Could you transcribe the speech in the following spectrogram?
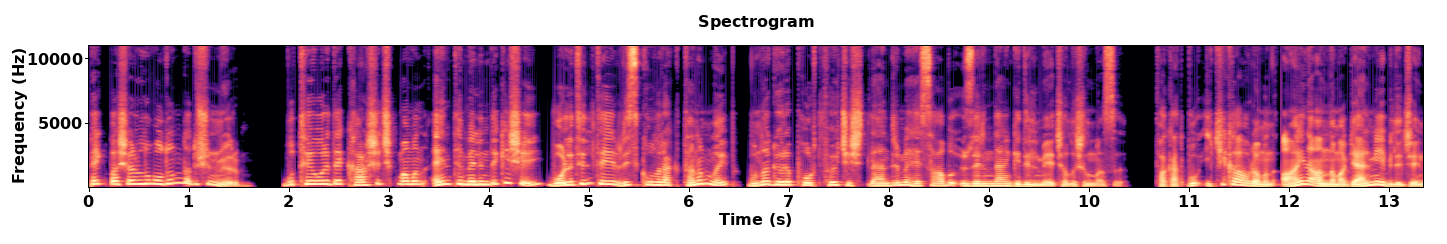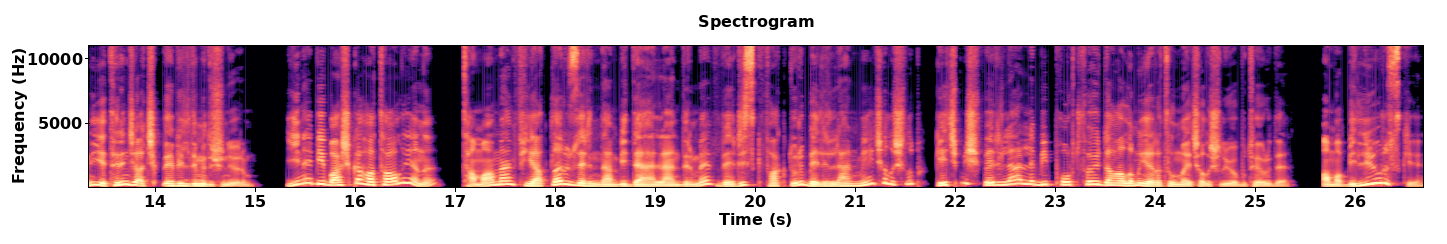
Pek başarılı olduğunu da düşünmüyorum. Bu teoride karşı çıkmamın en temelindeki şey volatiliteyi risk olarak tanımlayıp buna göre portföy çeşitlendirme hesabı üzerinden gidilmeye çalışılması. Fakat bu iki kavramın aynı anlama gelmeyebileceğini yeterince açıklayabildiğimi düşünüyorum. Yine bir başka hatalı yanı tamamen fiyatlar üzerinden bir değerlendirme ve risk faktörü belirlenmeye çalışılıp geçmiş verilerle bir portföy dağılımı yaratılmaya çalışılıyor bu teoride. Ama biliyoruz ki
